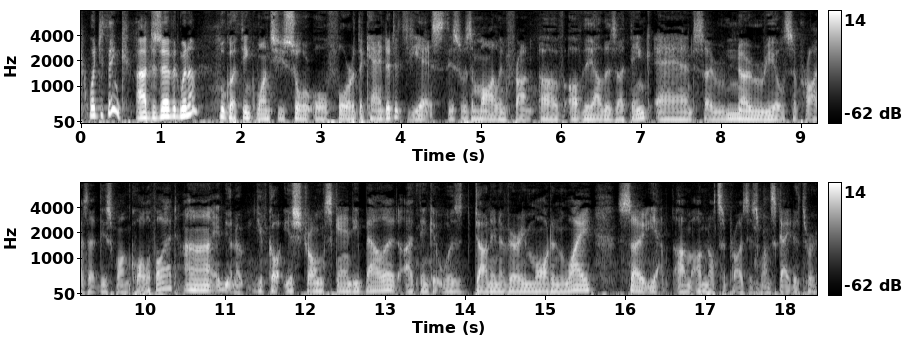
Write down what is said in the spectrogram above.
Mike, what do you think? Uh, deserved winner? Look, I think once you saw all four of the candidates, yes, this was a mile in front of, of the others, I think, and so no real surprise that this one qualified. Uh, you know, you've got your strong Scandi ballad. I think it was done in a very modern way. So, yeah, I'm, I'm not surprised this one skated through.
